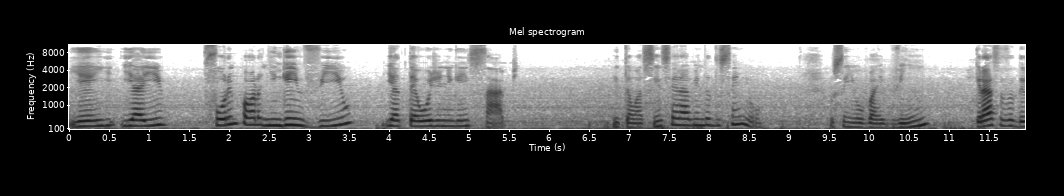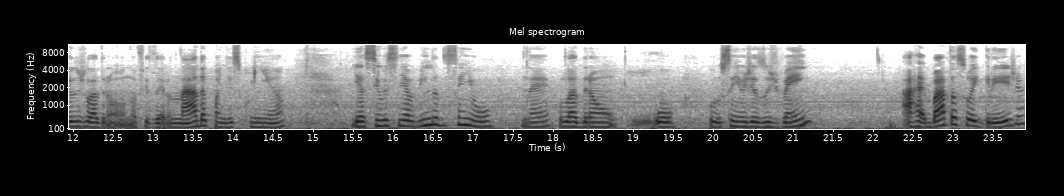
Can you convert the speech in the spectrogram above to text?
E, e aí foram embora, ninguém viu e até hoje ninguém sabe. Então assim será a vinda do Senhor. O Senhor vai vir. Graças a Deus os ladrões não fizeram nada com Anis Cunhã. E assim vai ser a vinda do Senhor, né? O ladrão, o, o Senhor Jesus vem, arrebata a sua igreja.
